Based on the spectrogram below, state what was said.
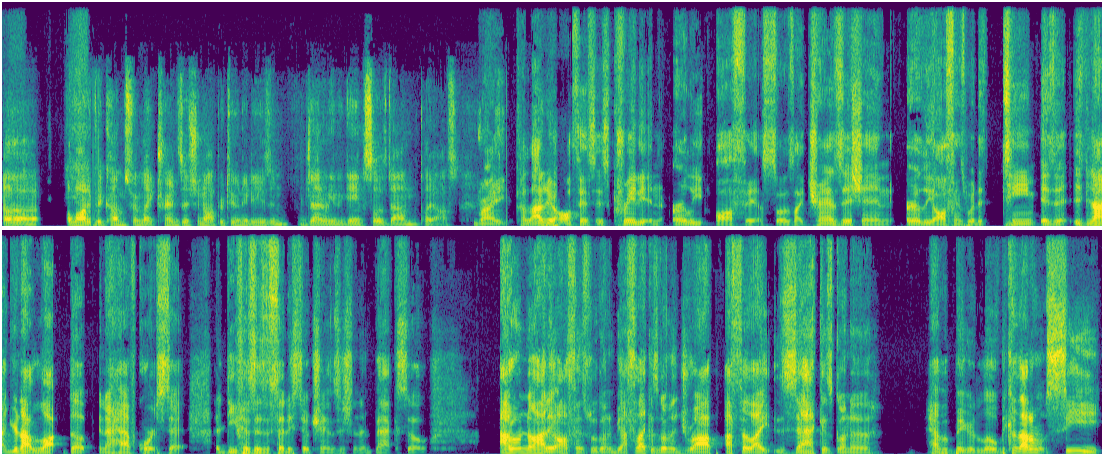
uh a lot of it comes from like transition opportunities and generally the game slows down in the playoffs. Right. 'cause a lot of their offense is created in early offense. So it's like transition, early offense where the team isn't it's not you're not locked up in a half court set. The defense isn't set, they still transitioning back. So I don't know how the offense was gonna be. I feel like it's gonna drop. I feel like Zach is gonna have a bigger load because I don't see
